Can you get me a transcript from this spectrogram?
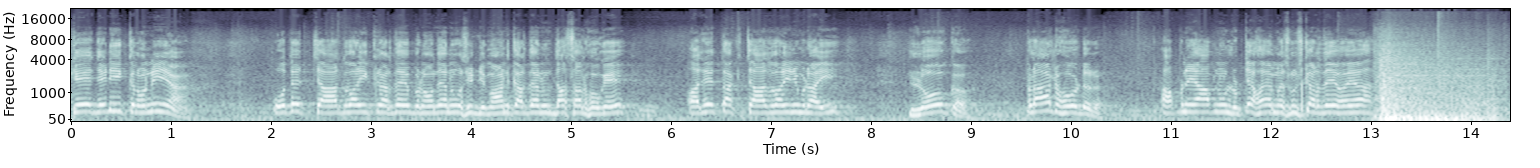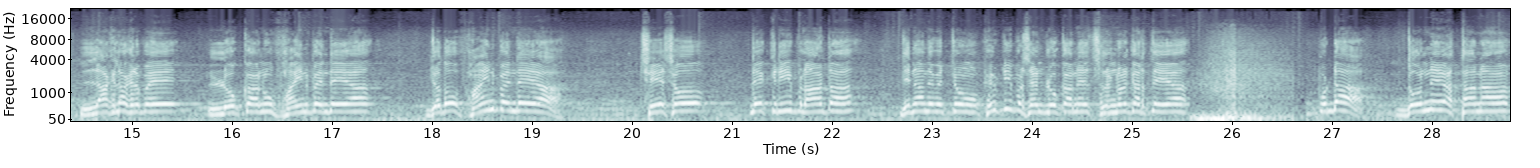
ਕਿ ਜਿਹੜੀ ਕਲੋਨੀ ਆ, ਉਹਦੇ ਚਾਰ ਦੀਵਾਰੀ ਕਰਦੇ ਬਣਾਉਂਦਿਆਂ ਨੂੰ ਅਸੀਂ ਡਿਮਾਂਡ ਕਰਦਿਆਂ ਨੂੰ 10 ਸਾਲ ਹੋ ਗਏ। ਅਜੇ ਤੱਕ ਚਾਰ ਦੀਵਾਰੀ ਨਹੀਂ ਬਣਾਈ। ਲੋਕ ਪਲਾਟ ਹੋਲਡਰ ਆਪਣੇ ਆਪ ਨੂੰ ਲੁੱਟਿਆ ਹੋਇਆ ਮਹਿਸੂਸ ਕਰਦੇ ਹੋਇਆ ਲੱਖ ਲੱਖ ਰੁਪਏ ਲੋਕਾਂ ਨੂੰ ਫਾਈਨ ਪੈਂਦੇ ਆ। ਜਦੋਂ ਫਾਈਨ ਪੈਂਦੇ ਆ 600 ਦੇ ਕਰੀਬ ਪਲਾਟ ਆ, ਜਿਨ੍ਹਾਂ ਦੇ ਵਿੱਚੋਂ 50% ਲੋਕਾਂ ਨੇ ਸਿਲੰਡਰ ਕਰਤੇ ਆ। ਪੁੱਡਾ ਦੋਨੇ ਹੱਥਾਂ ਨਾਲ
